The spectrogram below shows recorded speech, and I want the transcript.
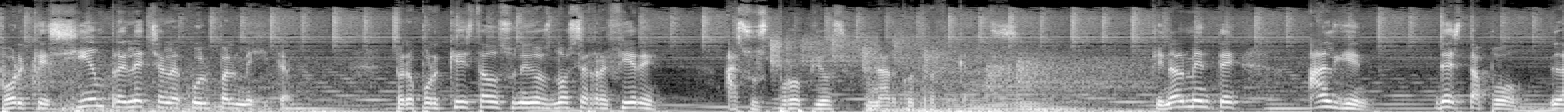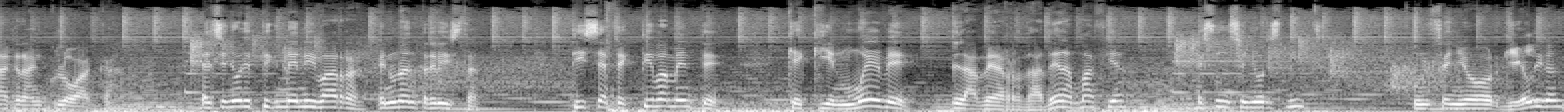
Porque siempre le echan la culpa al mexicano. Pero ¿por qué Estados Unidos no se refiere a sus propios narcotraficantes? Finalmente, alguien destapó la gran cloaca. El señor Epigmenio Ibarra, en una entrevista, dice efectivamente que quien mueve la verdadera mafia es un señor Smith, un señor Gilligan,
